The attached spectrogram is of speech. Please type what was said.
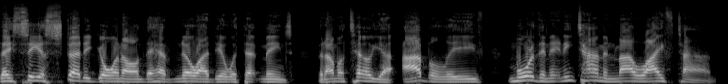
They see a study going on. They have no idea what that means. But I'm going to tell you, I believe more than any time in my lifetime,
